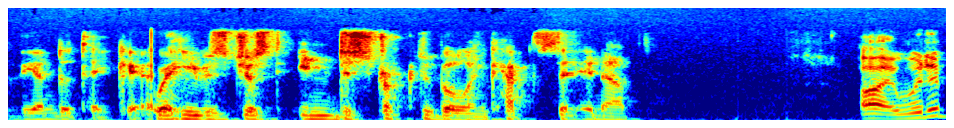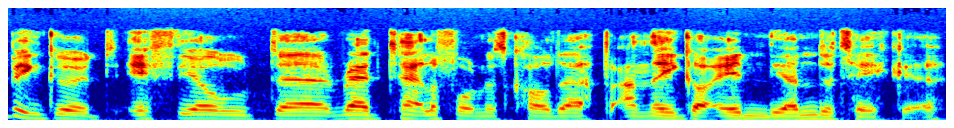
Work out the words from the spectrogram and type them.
The Undertaker, where he was just indestructible and kept sitting up. Oh, it would have been good if the old uh, red telephone was called up and they got in the Undertaker,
